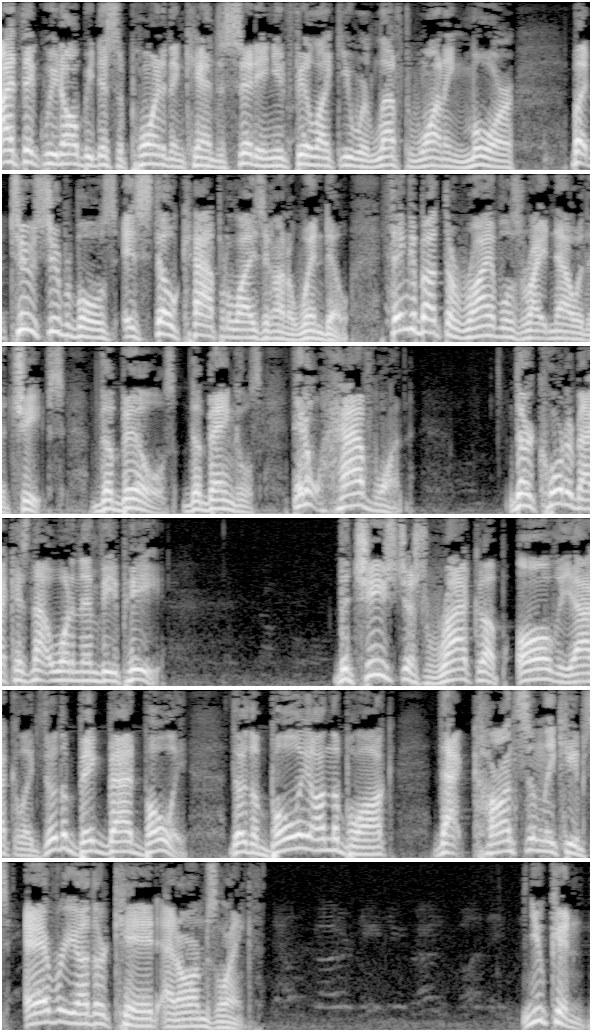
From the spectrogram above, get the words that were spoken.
I think we'd all be disappointed in Kansas City and you'd feel like you were left wanting more. But two Super Bowls is still capitalizing on a window. Think about the rivals right now with the Chiefs, the Bills, the Bengals. They don't have one. Their quarterback has not won an MVP. The Chiefs just rack up all the accolades. They're the big bad bully. They're the bully on the block that constantly keeps every other kid at arm's length. You can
